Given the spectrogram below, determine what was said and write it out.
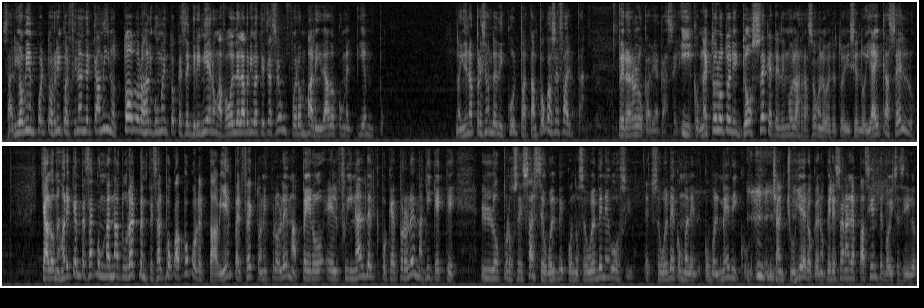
Salió bien Puerto Rico al final del camino. Todos los argumentos que se grimieron a favor de la privatización fueron validados con el tiempo. No hay una presión de disculpa, tampoco hace falta. Pero era lo que había que hacer. Y con esto lo yo sé que te tengo la razón en lo que te estoy diciendo y hay que hacerlo que a lo mejor hay que empezar con gas natural para empezar poco a poco, está bien, perfecto, no hay problema, pero el final del, porque el problema aquí que es que lo procesar se vuelve, cuando se vuelve negocio, esto se vuelve como el, como el médico, chanchullero que no quiere sanar al paciente, pues dice,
